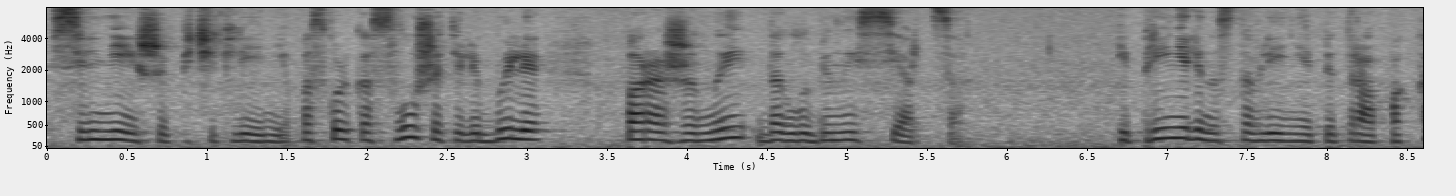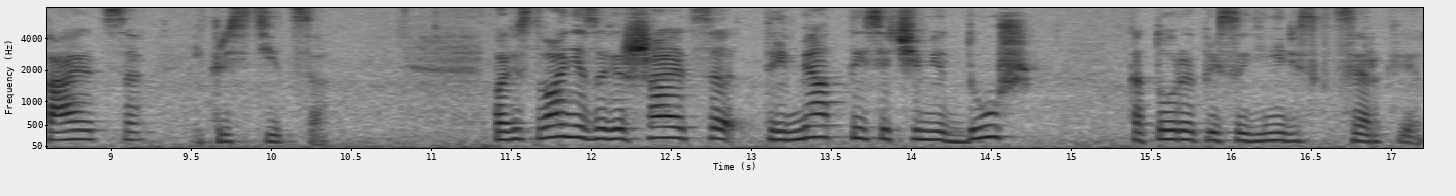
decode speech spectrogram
сильнейшее впечатление, поскольку слушатели были поражены до глубины сердца и приняли наставление Петра покаяться и креститься. Повествование завершается тремя тысячами душ, которые присоединились к церкви.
